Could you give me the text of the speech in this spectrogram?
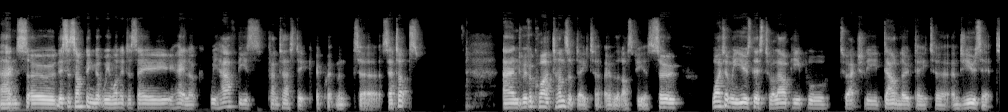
And so this is something that we wanted to say, hey, look, we have these fantastic equipment uh, setups and we've acquired tons of data over the last few years. So why don't we use this to allow people to actually download data and use it?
